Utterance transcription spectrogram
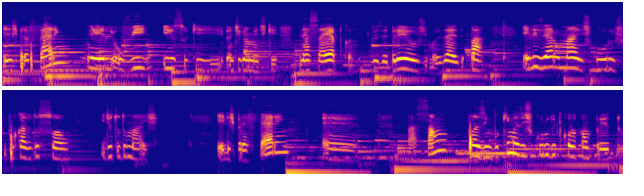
eles preferem ele ouvir isso que antigamente, que nessa época dos hebreus, de Moisés e pá, eles eram mais escuros por causa do sol e de tudo mais. Eles preferem é, passar um pozinho um pouquinho mais escuro do que colocar um preto.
